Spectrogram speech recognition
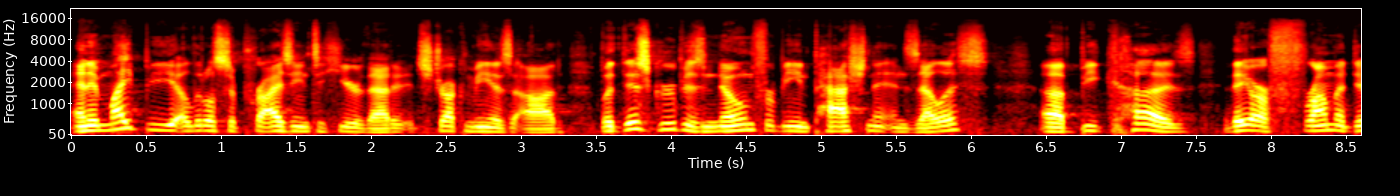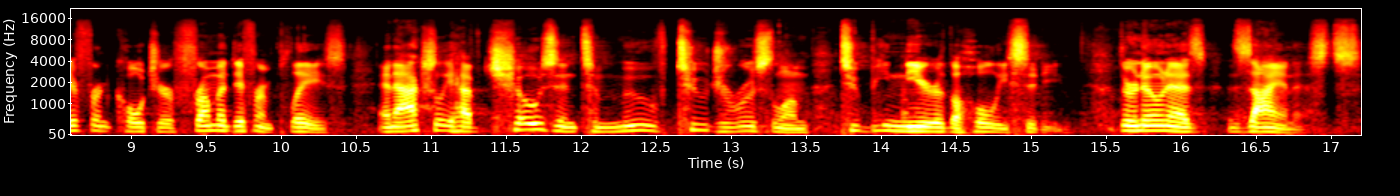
And it might be a little surprising to hear that. It, it struck me as odd. But this group is known for being passionate and zealous uh, because they are from a different culture, from a different place, and actually have chosen to move to Jerusalem to be near the holy city. They're known as Zionists.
